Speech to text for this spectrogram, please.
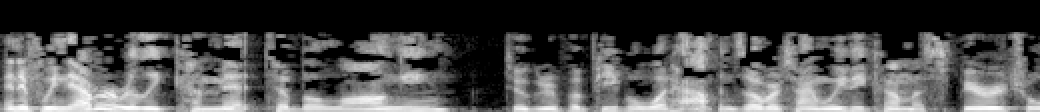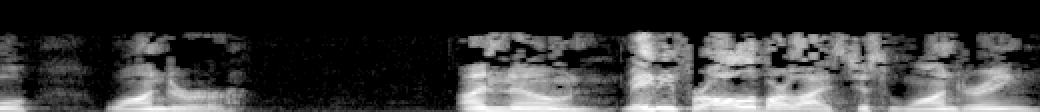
And if we never really commit to belonging to a group of people, what happens over time? We become a spiritual wanderer. Unknown. Maybe for all of our lives, just wandering,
